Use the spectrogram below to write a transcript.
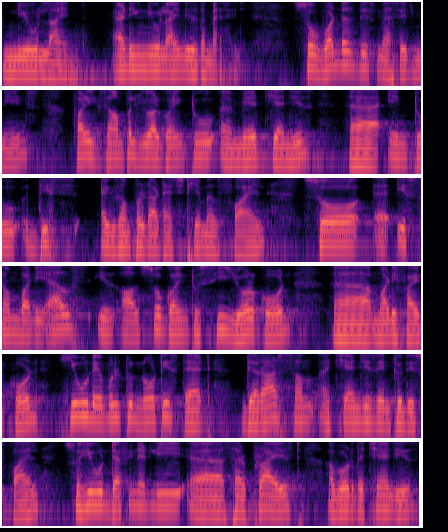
new line. Adding new line is the message. So what does this message means? For example you are going to uh, make changes uh, into this example.html file. So uh, if somebody else is also going to see your code uh, modified code he would able to notice that there are some uh, changes into this file. So he would definitely uh, surprised about the changes.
